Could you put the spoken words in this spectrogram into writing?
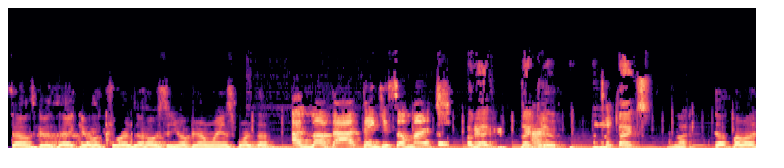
Sounds good. Thank you. I look forward to hosting you up here in Williamsport then. I love that. Thank you so much. Okay. Thank all you. Right. Take Thanks. Bye. Yep. Bye bye.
